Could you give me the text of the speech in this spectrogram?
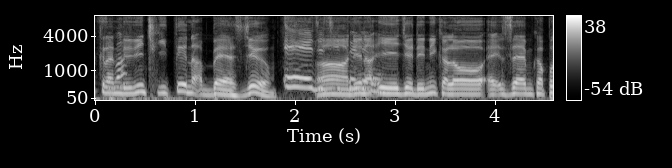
Kerana Sebab? dia ni cerita nak best je A je Ah, cerita dia. dia. nak A je Dia ni kalau exam ke apa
